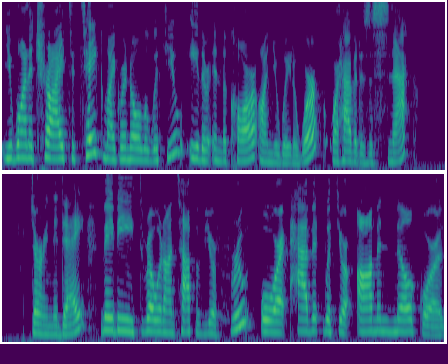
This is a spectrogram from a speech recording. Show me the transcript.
you want to try to take my granola with you either in the car on your way to work or have it as a snack during the day. Maybe throw it on top of your fruit or have it with your almond milk or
